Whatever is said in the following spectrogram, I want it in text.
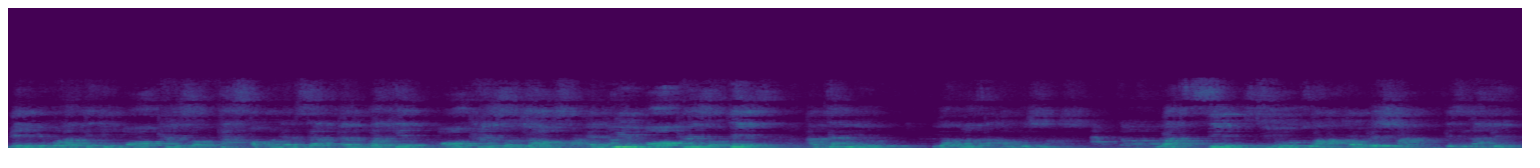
Many people are taking all kinds of tasks upon themselves and working all kinds of jobs and doing all kinds of things. I'm telling you, you have not accomplished much. What seems to you to have accomplished much is nothing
